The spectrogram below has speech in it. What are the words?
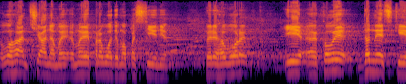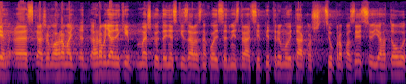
луганчанами. Ми проводимо постійні переговори. І е, коли донецькі, е, скажімо, громад- громадяни, які мешкають в Донецькій, зараз знаходяться в адміністрації, підтримують також цю пропозицію, я готовий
